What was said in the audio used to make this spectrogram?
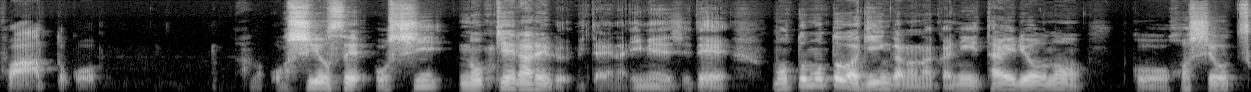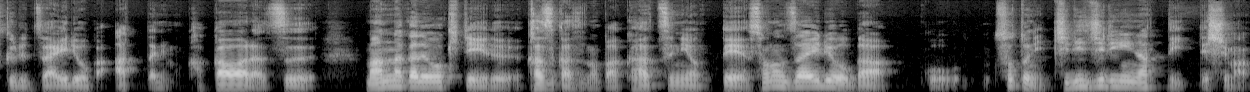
ふわーっとこう、あの押し寄せ、押しのけられるみたいなイメージで、もともとは銀河の中に大量のこう星を作る材料があったにもかかわらず、真ん中で起きている数々の爆発によって、その材料がこう外にチリジリになっていってしまう。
